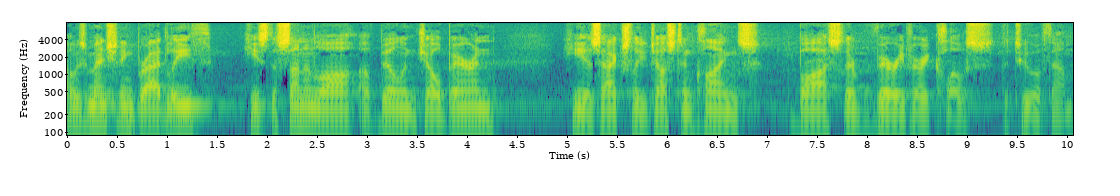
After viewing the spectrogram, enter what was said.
I was mentioning Brad Leith. He's the son in law of Bill and Joe Barron. He is actually Justin Klein's boss. They're very, very close, the two of them.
